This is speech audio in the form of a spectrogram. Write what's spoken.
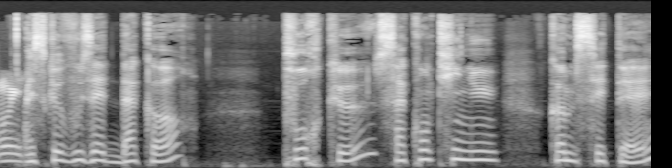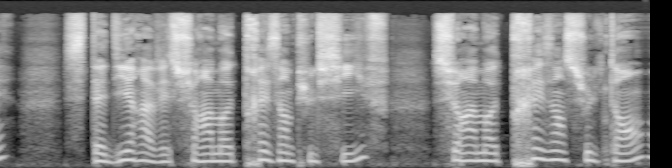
Oui. Est-ce que vous êtes d'accord? Pour que ça continue comme c'était, c'est-à-dire sur un mode très impulsif, sur un mode très insultant,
